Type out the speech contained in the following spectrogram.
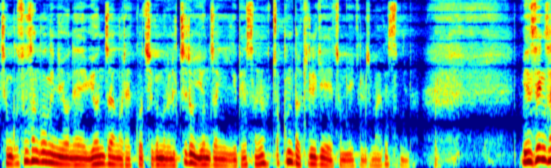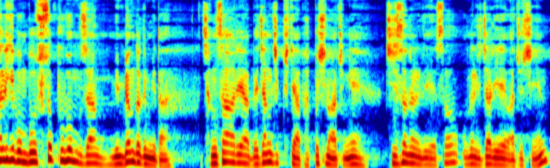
전국 소상공인위원회 위원장을 했고 지금은 을지로 위원장이기도 해서요. 조금 더 길게 좀 얘기를 좀 하겠습니다. 민생살리기본부 수석부본부장 민병덕입니다. 장사하랴 매장 지키랴 바쁘신 와중에 지선을 위해서 오늘 이 자리에 와주신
